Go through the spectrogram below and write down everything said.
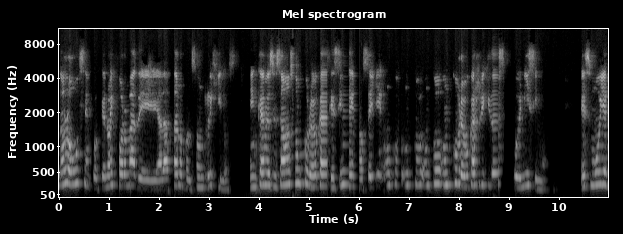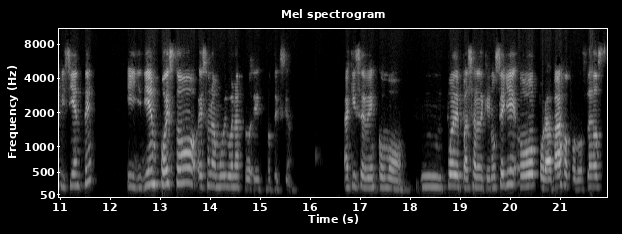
no lo usen porque no hay forma de adaptarlo porque son rígidos. En cambio, si usamos un cubrebocas que sí nos selle, un, un, cubrebocas rígido es buenísimo. Es muy eficiente y bien puesto es una muy buena eh, protección. Aquí se ve cómo mm, puede pasar de que no selle o por abajo, por los lados,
